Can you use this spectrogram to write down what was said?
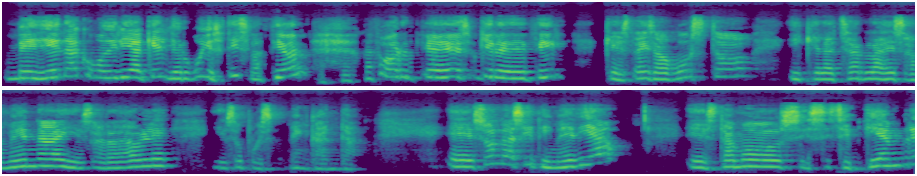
me llena, como diría aquel, de orgullo y satisfacción, porque eso quiere decir que estáis a gusto y que la charla es amena y es agradable, y eso pues me encanta. Eh, son las siete y media, estamos en septiembre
